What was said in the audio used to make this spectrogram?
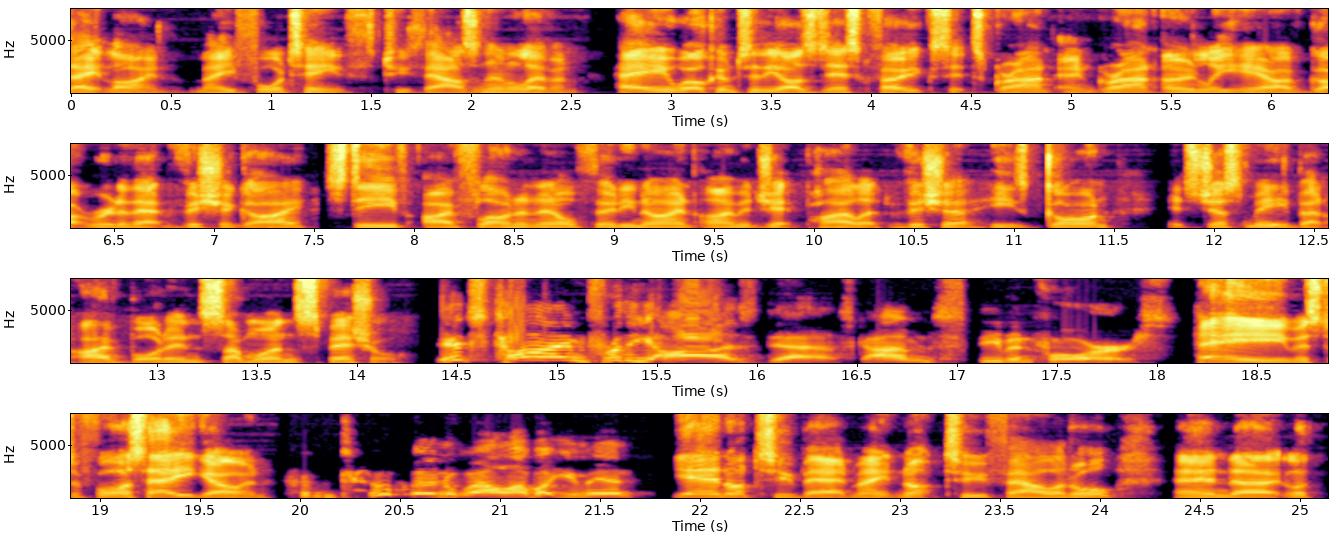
Dateline, May 14th, 2011. Hey, welcome to the Ozdesk, folks. It's Grant and Grant only here. I've got rid of that Vischer guy. Steve, I've flown an L39. I'm a jet pilot. Vischer, he's gone. It's just me, but I've brought in someone special. It's time for the Oz Desk. I'm Steven Force. Hey, Mr. Force, how you going? I'm doing well. How about you, man? Yeah, not too bad, mate. Not too foul at all. And uh, look,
